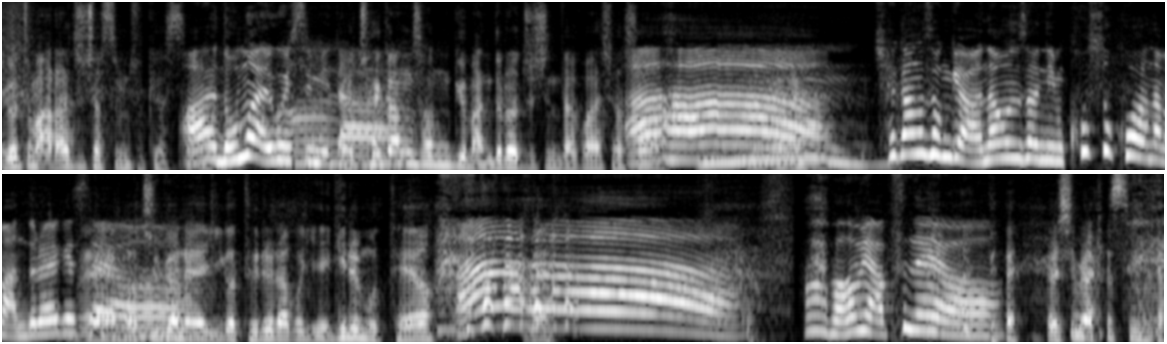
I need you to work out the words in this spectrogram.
이거 좀 알아주셨으면 좋겠어요. 아, 너무 알고 있습니다. 네, 최강성규 만들어 주신다고 하셔서. 네. 최강성규 아나운서님 코스코 하나 만들어야겠어요. 네, 뭐 주변에 이거 들으라고 얘기를 못 해요. 아, 아, 마음이 아프네요. 열심히 하겠습니다.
